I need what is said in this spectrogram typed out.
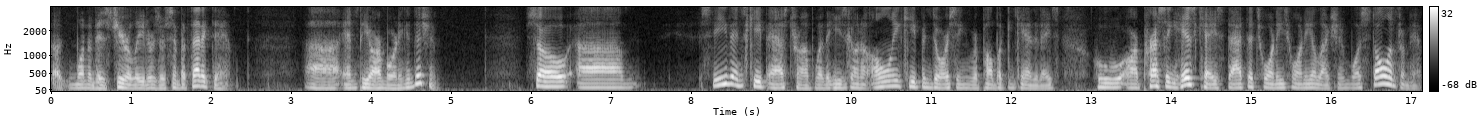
uh, one of his cheerleaders or sympathetic to him. Uh, NPR Morning Edition. So um, Steve Inskeep asked Trump whether he's going to only keep endorsing Republican candidates who are pressing his case that the 2020 election was stolen from him.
